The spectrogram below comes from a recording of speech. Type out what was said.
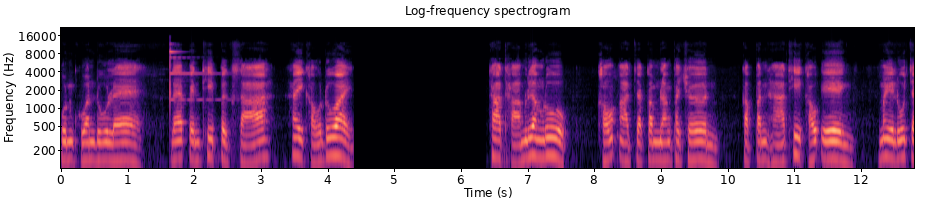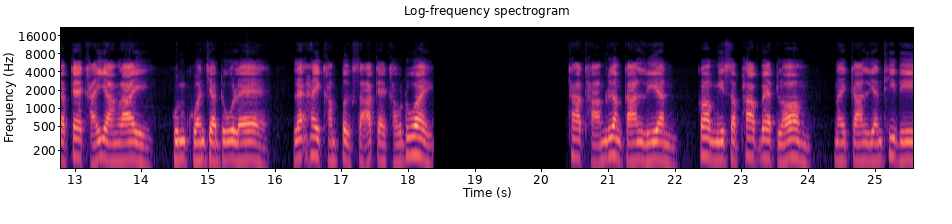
คุณควรดูแล และเป็นที่ปรึกษาให้เขาด้วย ถ้าถามเรื่องลูก เขาอาจจะกำลังเผชิญ กับปัญหาที่เขาเอง ไม่รู้จะแก้ไขอย่างไร คุณควรจะดูแล และให้คำปรึกษาแก่เขาด้วย ถ้าถามเรื่องการเรียนก็มีสภาพแวดล้อมในการเรียนที่ดี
